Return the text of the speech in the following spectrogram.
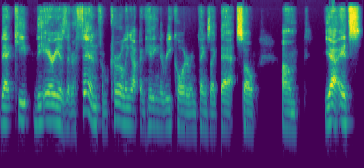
that keep the areas that are thin from curling up and hitting the recoater and things like that. So, um, yeah, it's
